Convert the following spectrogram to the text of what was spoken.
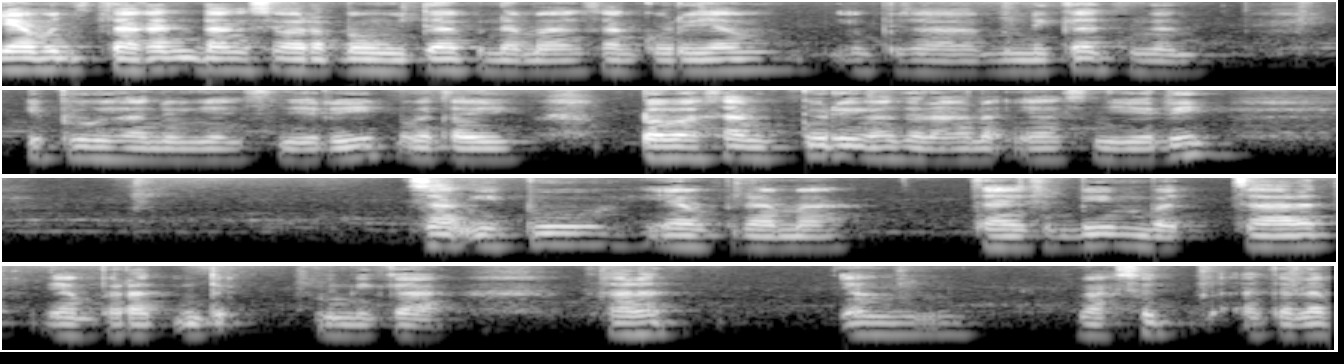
yang menceritakan tentang seorang pemuda bernama Sangkuriang yang bisa menikah dengan ibu kandungnya sendiri mengetahui bahwa Sangkuring adalah anaknya sendiri. Sang ibu yang bernama Jaya Sempi membuat syarat yang berat untuk menikah. Syarat yang maksud adalah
